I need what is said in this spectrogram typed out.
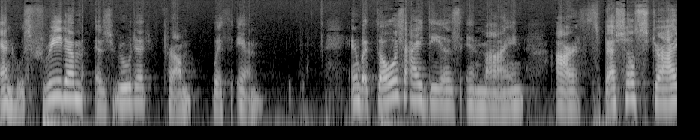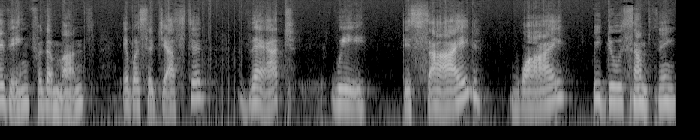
and whose freedom is rooted from within. And with those ideas in mind, our special striving for the month, it was suggested that we decide why we do something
